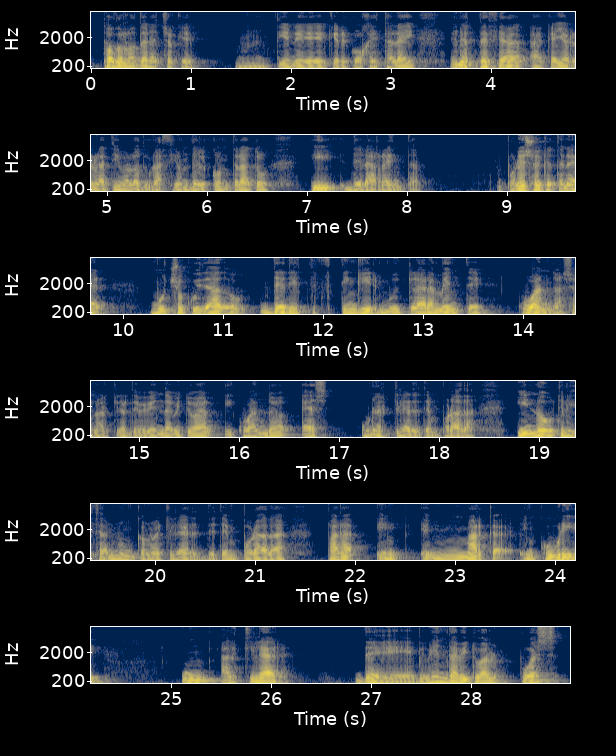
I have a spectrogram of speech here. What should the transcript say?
todos los derechos que mm, tiene que recoge esta ley, en especial aquellos relativos a la duración del contrato y de la renta. Por eso hay que tener mucho cuidado de distinguir muy claramente cuándo es un alquiler de vivienda habitual y cuándo es un alquiler de temporada y no utilizar nunca un alquiler de temporada para encubrir un alquiler de vivienda habitual, pues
